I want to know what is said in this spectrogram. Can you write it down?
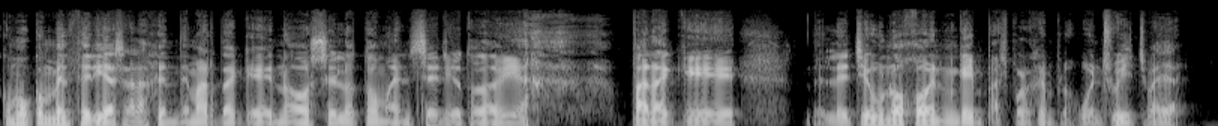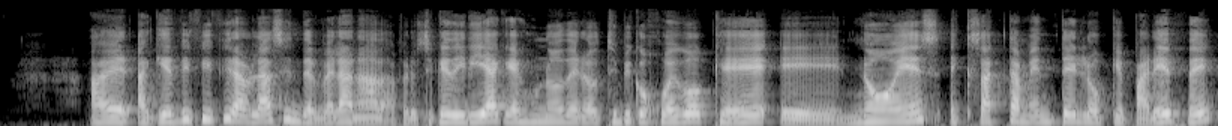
cómo convencerías a la gente, Marta, que no se lo toma en serio todavía para que le eche un ojo en Game Pass, por ejemplo? O en Switch, vaya. A ver, aquí es difícil hablar sin desvelar nada, pero sí que diría que es uno de los típicos juegos que eh, no es exactamente lo que parece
